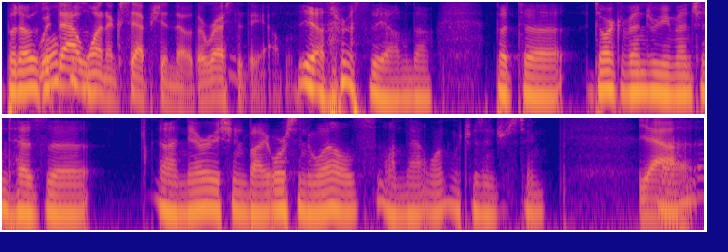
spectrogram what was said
But I was With that su- one exception, though, the rest of the album. yeah, the rest of the album though. But uh, Dark Avenger you mentioned has the uh, narration by Orson Welles on that one, which was interesting. Yeah, Uh,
